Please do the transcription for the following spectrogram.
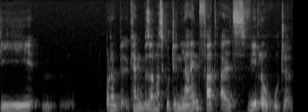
die oder kennen besonders gut den Leinpfad als Veloroute.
